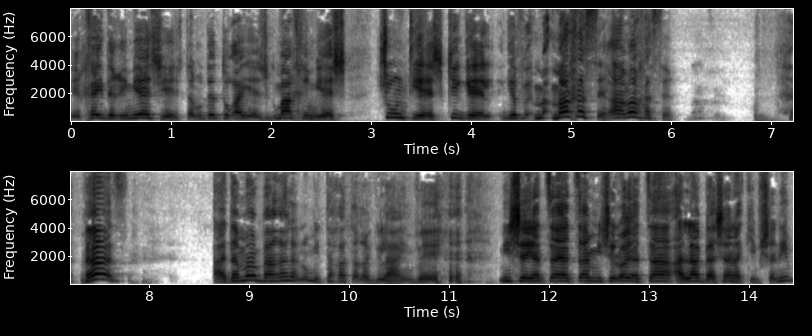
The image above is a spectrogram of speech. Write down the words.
אה, חיידרים יש? יש. תלמודי תורה יש. גמחים יש. צ'ונט יש, קיגל, גפ... מה, חסר? אה, מה חסר? ואז האדמה בערה לנו מתחת הרגליים, ומי שיצא יצא, מי שלא יצא עלה בעשן עקיב שנים.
